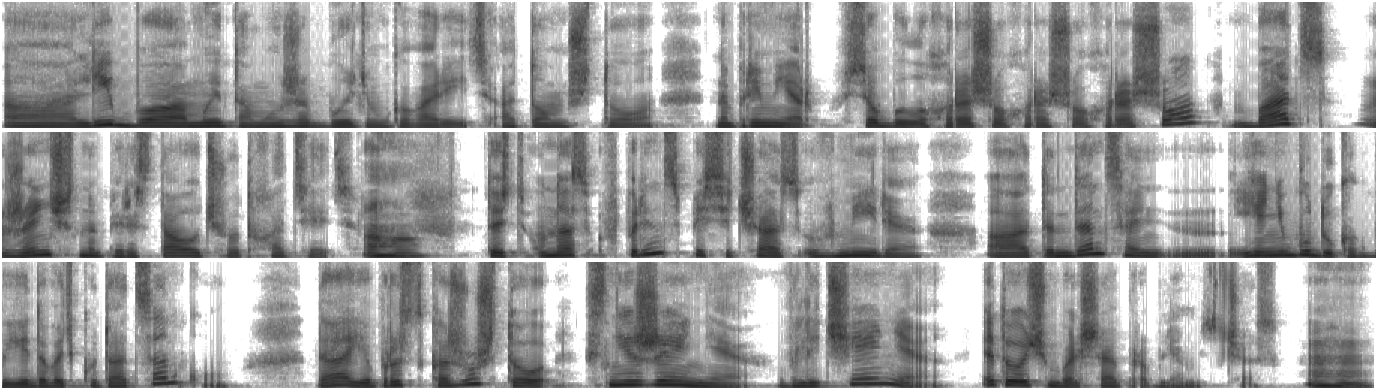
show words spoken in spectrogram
А, либо мы там уже будем говорить о том, что, например, все было хорошо, хорошо, хорошо, бац, женщина перестала чего-то хотеть. Ага. То есть у нас, в принципе, сейчас в мире а, тенденция, я не буду как бы ей давать какую-то оценку, да, я просто скажу, что снижение влечения это очень большая проблема сейчас. Угу.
